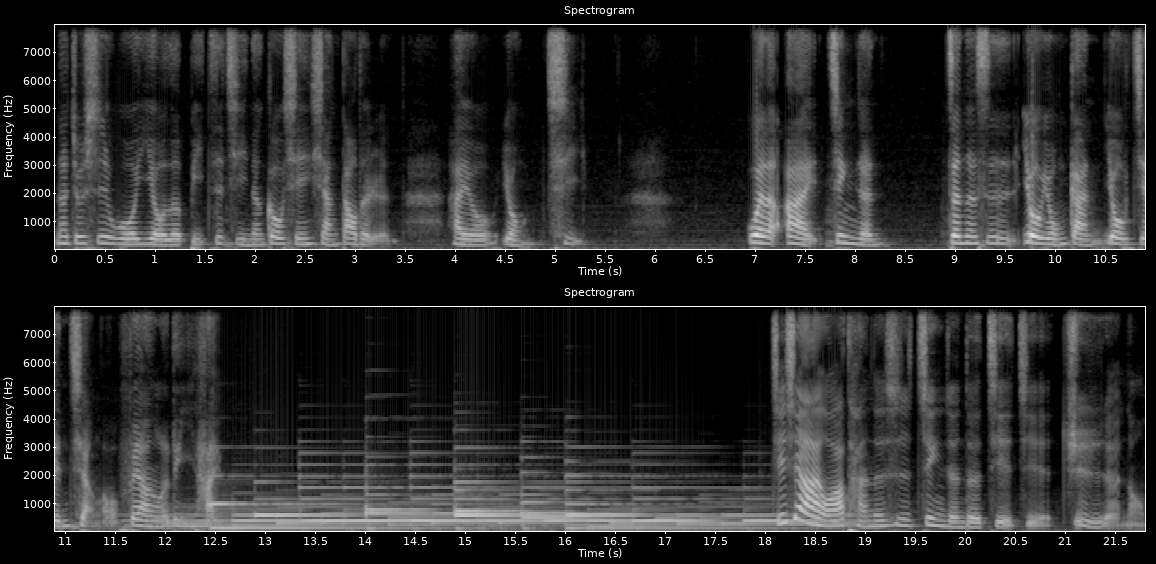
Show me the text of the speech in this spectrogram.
那就是我有了比自己能够先想到的人，还有勇气。为了爱，竟然真的是又勇敢又坚强哦，非常的厉害。接下来我要谈的是晋人的姐姐智人哦。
